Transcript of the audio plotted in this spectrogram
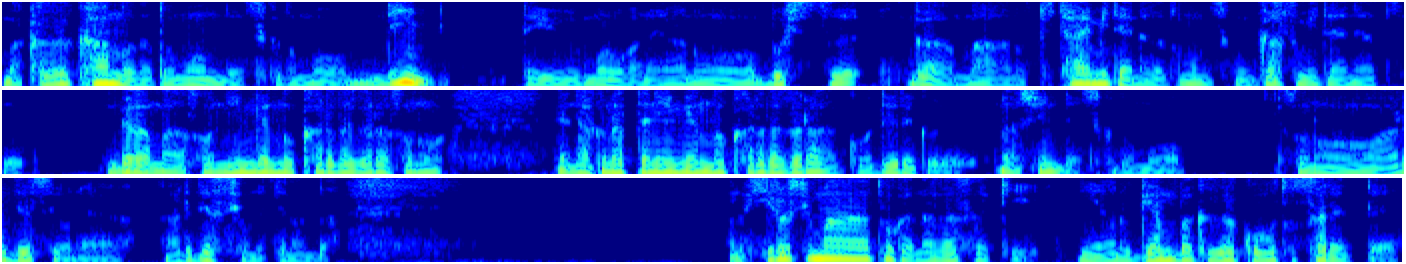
まあ、化学反応だと思うんですけども、リンっていうものがね、あの、物質が、まあ、あの気体みたいなやつだと思うんですけど、ガスみたいなやつが、まあ、その人間の体から、その、ね、亡くなった人間の体からこう出てくるらしいんですけども、その、あれですよね。あれですよねってなんだ。あの、広島とか長崎にあの原爆がこう落とされて、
